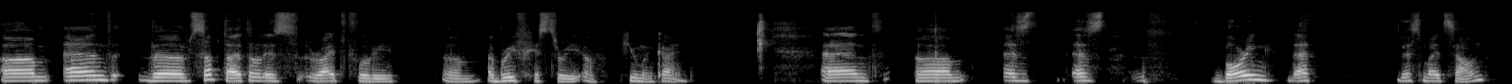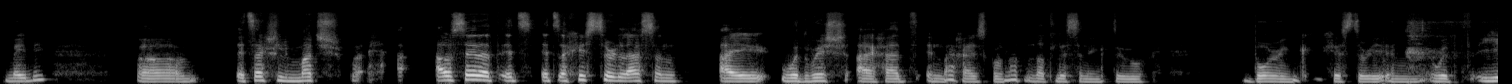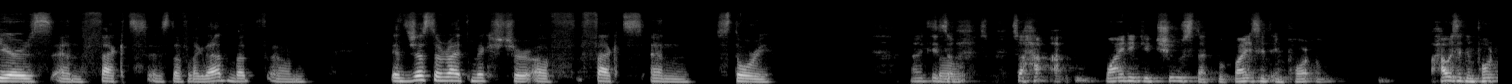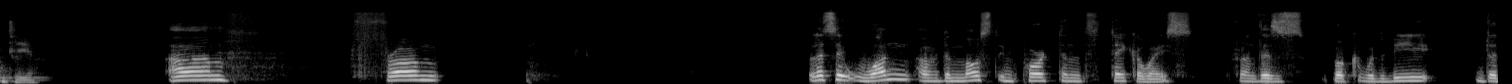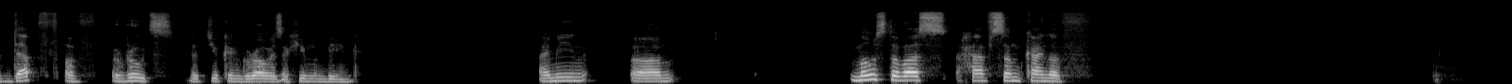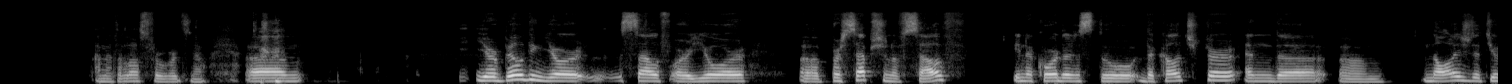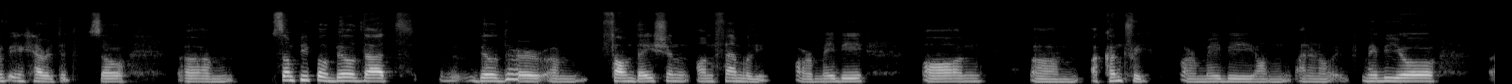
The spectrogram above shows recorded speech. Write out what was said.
Um, and the subtitle is rightfully um, A Brief History of Humankind. And um, as as boring that this might sound, maybe, um, it's actually much i'll say that it's it's a history lesson i would wish i had in my high school not not listening to boring history and with years and facts and stuff like that but um, it's just the right mixture of facts and story. Okay so so, so how, uh, why did you choose that book? Why is it important how is it important to you? Um, from let's say one of the most important takeaways from this book would be the depth of roots that you can grow as a human being. I mean, um, most of us have some kind of I'm at a loss for words now. Um, you're building your self or your uh, perception of self in accordance to the culture and the um, knowledge that you've inherited. So um, some people build that build their um, foundation on family or maybe on um, a country or maybe on i don't know maybe you're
